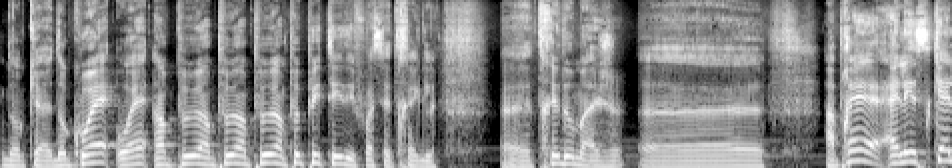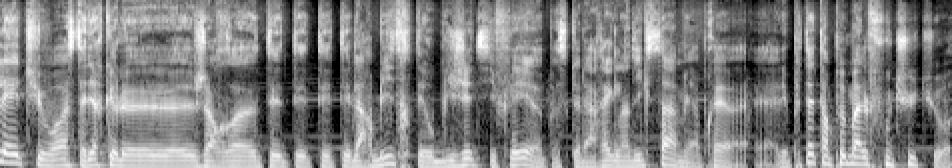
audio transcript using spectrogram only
donc, euh, donc ouais, ouais, un peu, un peu, un peu, un peu pété des fois cette règle. Euh, très dommage. Euh, après, elle est ce qu'elle est, tu vois. C'est-à-dire que le genre, t'es l'arbitre, t'es obligé de siffler parce que la règle indique ça. Mais après, elle est peut-être un peu mal foutue, tu vois.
